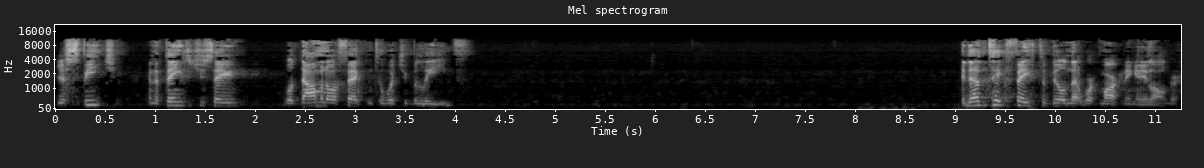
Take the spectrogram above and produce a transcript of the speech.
your speech and the things that you say will domino effect into what you believe. It doesn't take faith to build network marketing any longer.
